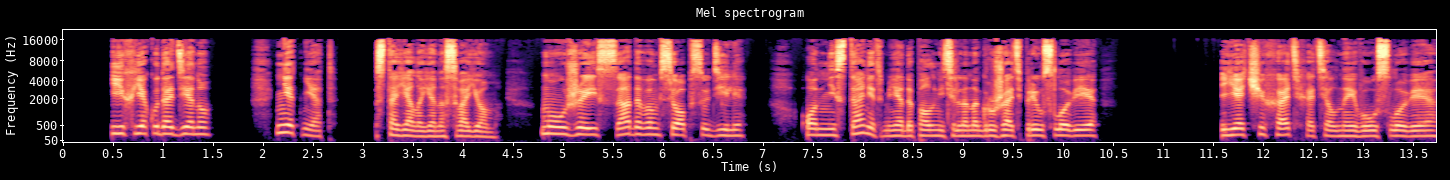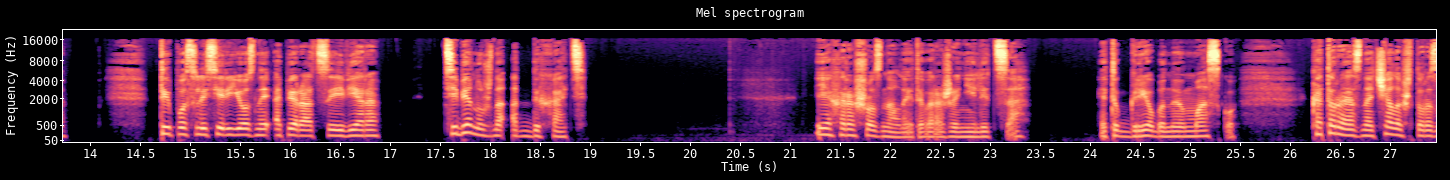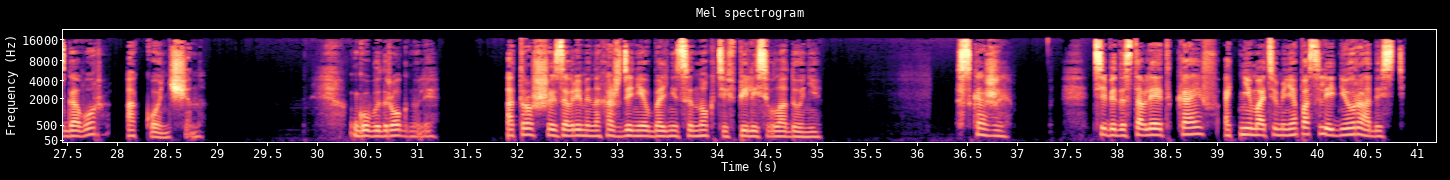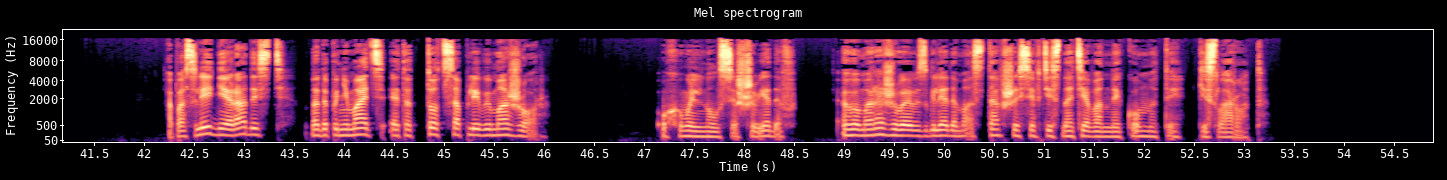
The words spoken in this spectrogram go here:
Их я куда дену? Нет-нет, стояла я на своем. Мы уже и с Садовым все обсудили. Он не станет меня дополнительно нагружать при условии... Я чихать хотел на его условия. Ты после серьезной операции, Вера. Тебе нужно отдыхать. Я хорошо знала это выражение лица, эту грёбаную маску, которая означала, что разговор окончен. Губы дрогнули. Отросшие за время нахождения в больнице ногти впились в ладони. «Скажи, тебе доставляет кайф отнимать у меня последнюю радость?» «А последняя радость, надо понимать, это тот сопливый мажор», — ухмыльнулся Шведов, вымораживая взглядом оставшийся в тесноте ванной комнаты кислород.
